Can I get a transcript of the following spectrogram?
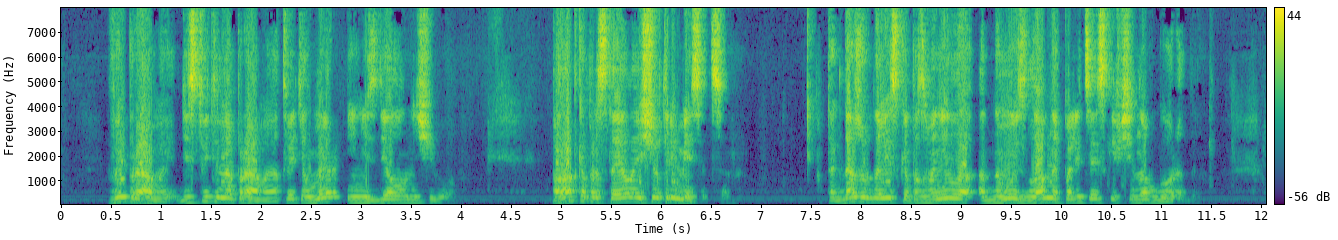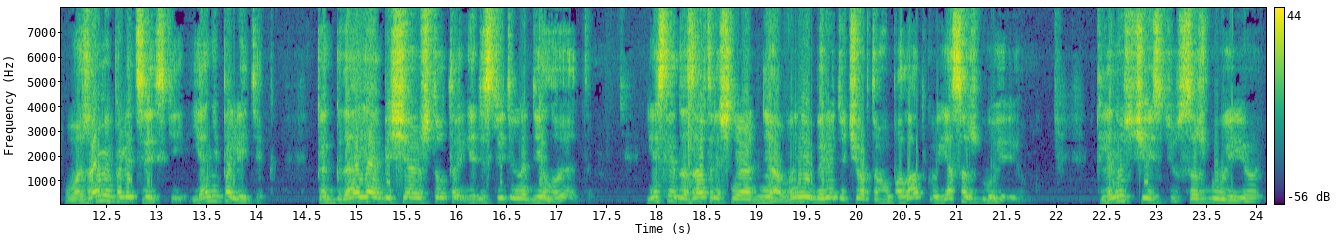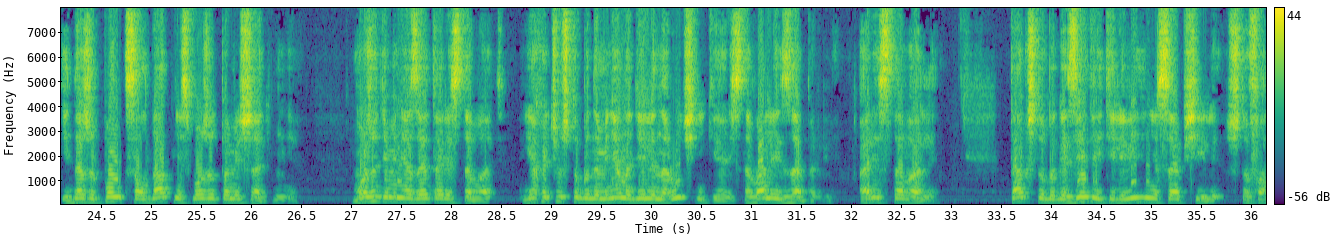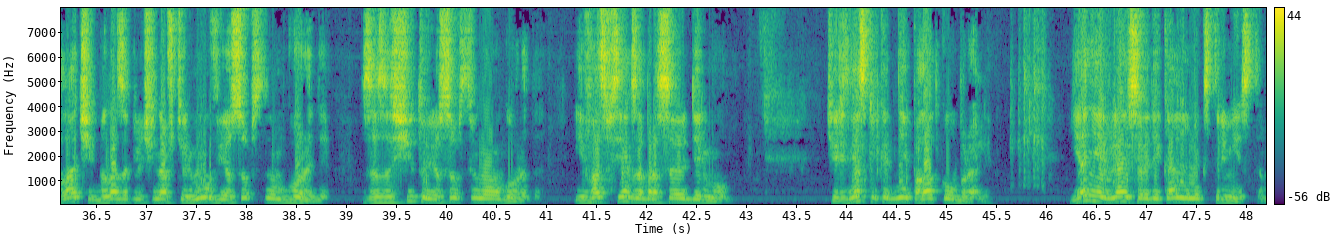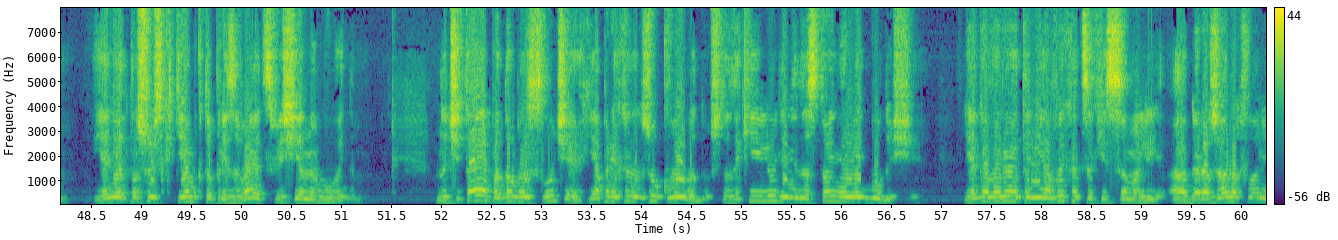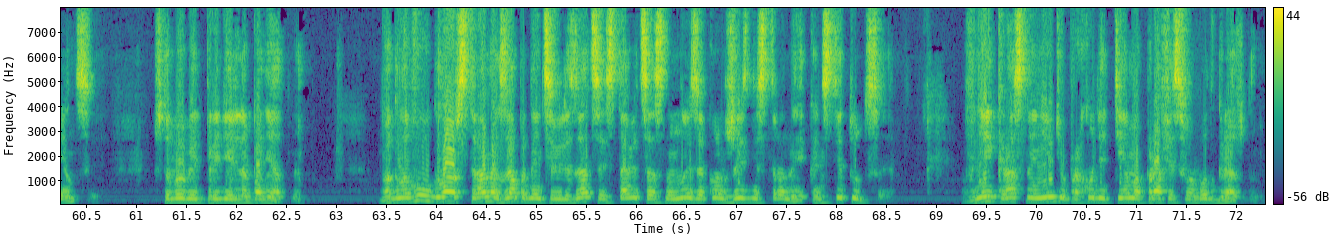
«Вы правы, действительно правы», – ответил мэр и не сделал ничего. Палатка простояла еще три месяца. Тогда журналистка позвонила одному из главных полицейских чинов города. «Уважаемый полицейский, я не политик. Когда я обещаю что-то, я действительно делаю это. Если до завтрашнего дня вы не уберете чертову палатку, я сожгу ее. Клянусь честью, сожгу ее, и даже полк солдат не сможет помешать мне. Можете меня за это арестовать. Я хочу, чтобы на меня надели наручники, арестовали и заперли. Арестовали. Так, чтобы газеты и телевидение сообщили, что Фалачи была заключена в тюрьму в ее собственном городе за защиту ее собственного города. И вас всех забросают дерьмом. Через несколько дней палатку убрали. Я не являюсь радикальным экстремистом. Я не отношусь к тем, кто призывает священным войнам. Но читая о подобных случаях, я прихожу к выводу, что такие люди недостойны иметь будущее. Я говорю это не о выходцах из Сомали, а о горожанах Флоренции, чтобы быть предельно понятным. Во главу угла в странах западной цивилизации ставится основной закон жизни страны – Конституция. В ней красной нитью проходит тема прав и свобод граждан.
